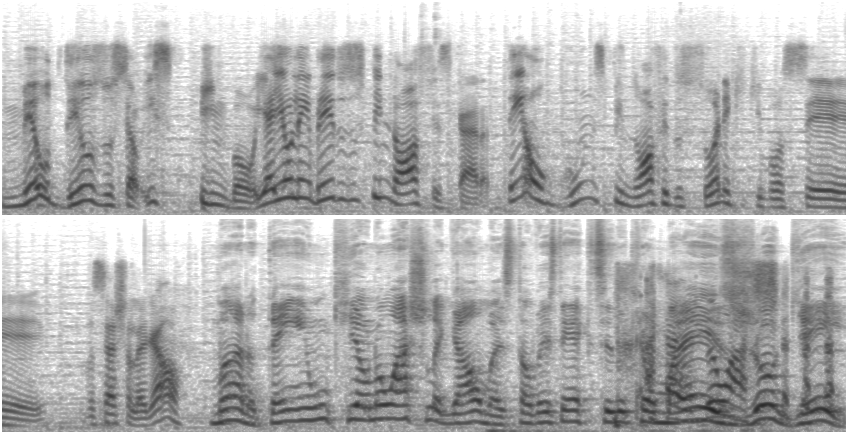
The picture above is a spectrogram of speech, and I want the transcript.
Meu Deus do céu, Spinball. E aí eu lembrei dos spin-offs, cara. Tem algum spin-off do Sonic que você você acha legal? Mano, tem um que eu não acho legal, mas talvez tenha sido o que eu mais joguei.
